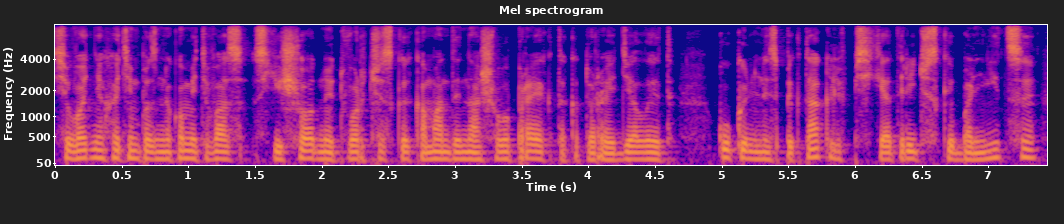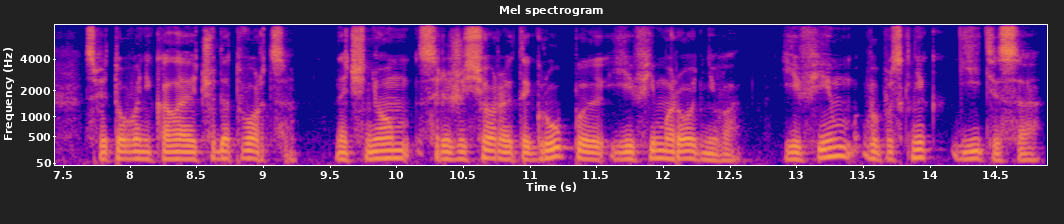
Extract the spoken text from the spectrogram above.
Сегодня хотим познакомить вас с еще одной творческой командой нашего проекта, которая делает кукольный спектакль в психиатрической больнице Святого Николая Чудотворца. Начнем с режиссера этой группы Ефима Роднева. Ефим – выпускник ГИТИСа,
